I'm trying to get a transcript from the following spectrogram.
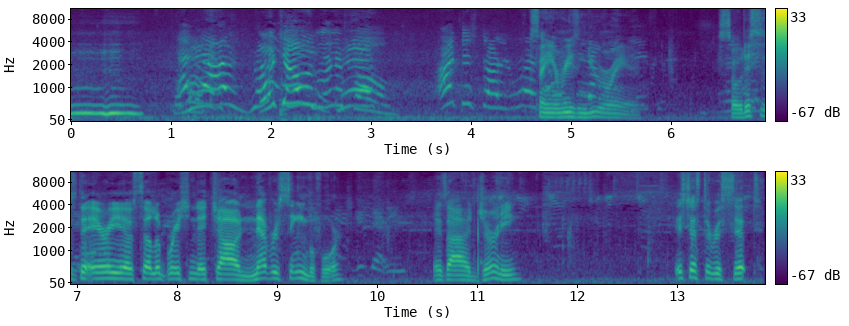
Mm-hmm. What y'all was running from? I just started running. Same reason you ran. So this is the area of celebration that y'all never seen before. It's our journey. It's just a receipt.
